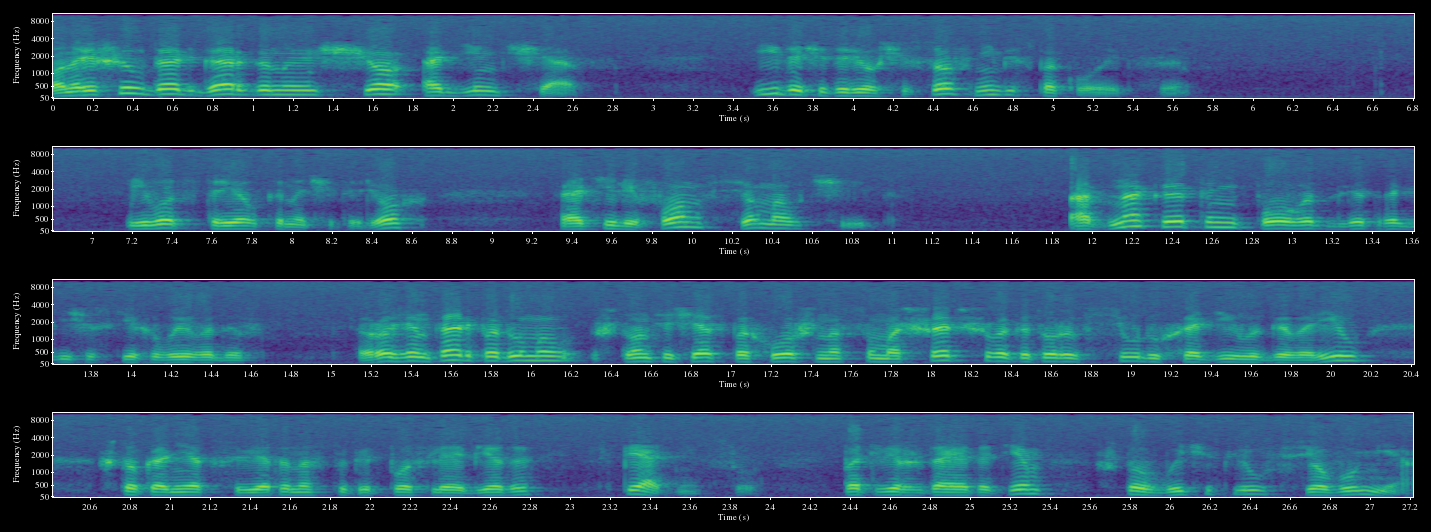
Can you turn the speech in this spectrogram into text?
Он решил дать Гаргану еще один час и до четырех часов не беспокоиться. И вот стрелка на четырех, а телефон все молчит. Однако это не повод для трагических выводов. Розенталь подумал, что он сейчас похож на сумасшедшего, который всюду ходил и говорил, что конец света наступит после обеда в пятницу, подтверждая это тем, что вычислил все в уме.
